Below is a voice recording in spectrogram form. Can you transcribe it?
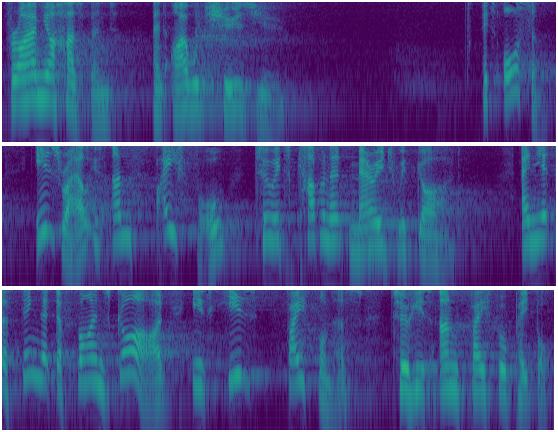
for I am your husband and I will choose you. It's awesome. Israel is unfaithful to its covenant marriage with God. And yet, the thing that defines God is his faithfulness to his unfaithful people.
